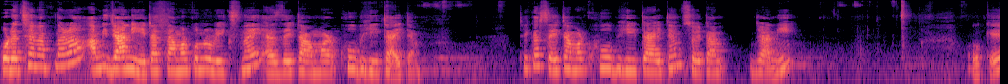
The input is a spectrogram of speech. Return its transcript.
করেছেন আপনারা। আমি জানি এটাতে আমার কোনো রিস্ক নাই অ্যাজ এটা আমার খুব হিট আইটেম ঠিক আছে? এটা আমার খুব হিট আইটেম সো এটা জানি। ওকে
